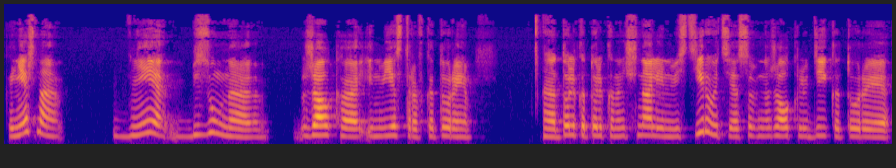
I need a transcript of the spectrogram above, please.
Конечно, мне безумно жалко инвесторов, которые э, только-только начинали инвестировать, и особенно жалко людей, которые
